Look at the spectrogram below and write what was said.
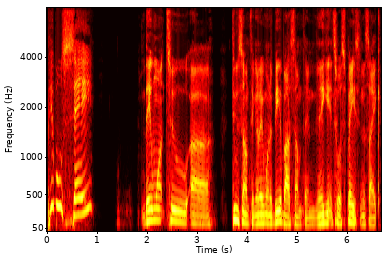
people say they want to uh do something or they want to be about something. Then they get into a space, and it's like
